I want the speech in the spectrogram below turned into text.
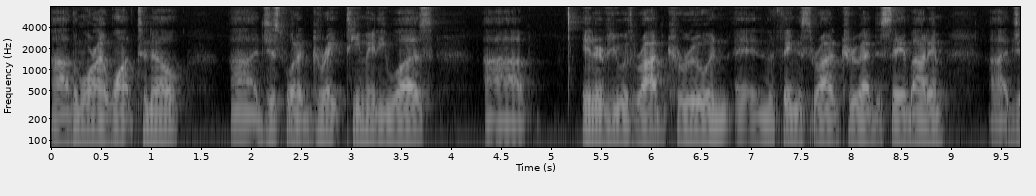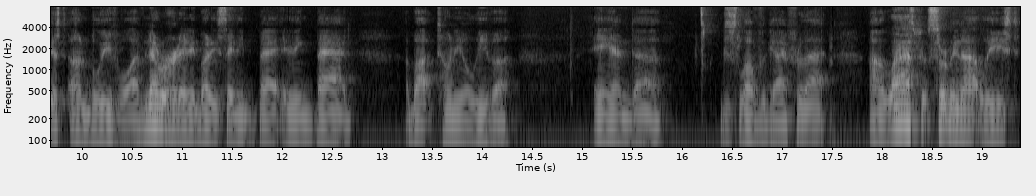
uh, the more I want to know uh, just what a great teammate he was. Uh, interview with Rod Carew and, and the things Rod Carew had to say about him, uh, just unbelievable. I've never heard anybody say any bad, anything bad about Tony Oliva, and just love the guy for that. last but certainly not least,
